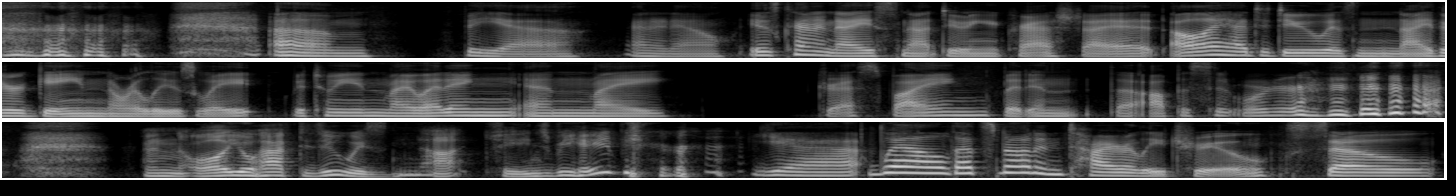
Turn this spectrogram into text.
um, but yeah, I don't know. It was kind of nice not doing a crash diet. All I had to do was neither gain nor lose weight between my wedding and my dress buying, but in the opposite order. And all you'll have to do is not change behavior. Yeah, well, that's not entirely true. So,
